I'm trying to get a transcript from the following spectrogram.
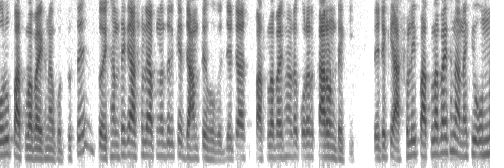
গরু পাতলা পায়খানা করতেছে, তো এখান থেকে আসলে আপনাদেরকে জানতে হবে যে এটা পাতলা পায়খানাটা করার কারণটা কি? তো এটা কি আসলেই পাতলা পায়খানা নাকি অন্য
